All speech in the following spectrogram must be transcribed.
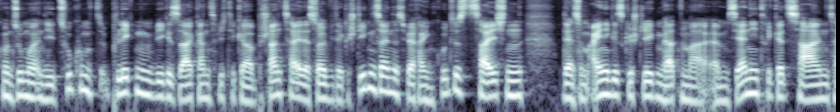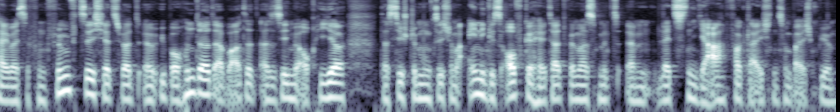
Konsumer in die Zukunft blicken. Wie gesagt, ganz wichtiger Bestandteil, der soll wieder gestiegen sein. Das wäre ein gutes Zeichen. Der ist um einiges gestiegen. Wir hatten mal ähm, sehr niedrige Zahlen, teilweise von 50, jetzt wird äh, über 100 erwartet. Also sehen wir auch hier, dass die Stimmung sich um einiges aufgehellt hat, wenn wir es mit ähm, letzten Jahr vergleichen zum Beispiel.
